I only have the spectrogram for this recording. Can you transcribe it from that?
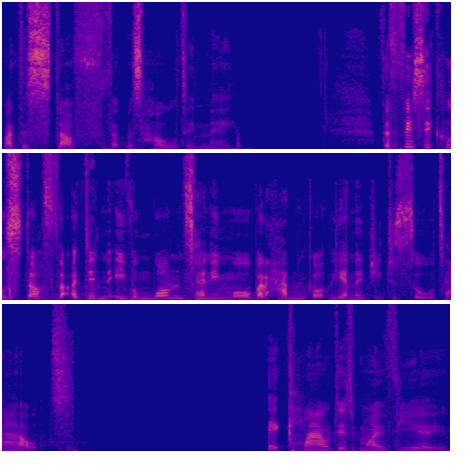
by the stuff that was holding me. The physical stuff that I didn't even want anymore, but I hadn't got the energy to sort out. It clouded my view.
